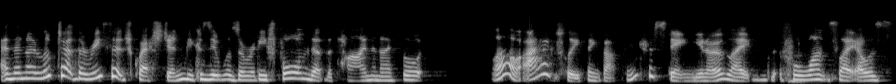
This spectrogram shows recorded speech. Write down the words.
And then I looked at the research question because it was already formed at the time, and I thought, oh, I actually think that's interesting. You know, like for once, like I was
